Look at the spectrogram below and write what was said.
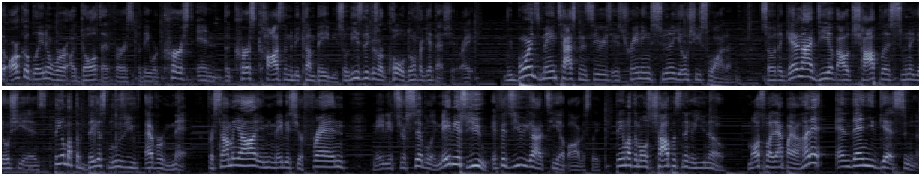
the Arcobaleno were adult at first, but they were cursed, and the curse caused them to become babies. So these niggas are cold. Don't forget that shit, right? Reborn's main task in the series is training Tsunayoshi Sawada. So to get an idea of how chopless Tsunayoshi is, think about the biggest loser you've ever met. For some of y'all, maybe it's your friend, maybe it's your sibling, maybe it's you. If it's you, you gotta tee up, obviously. Think about the most chopless nigga you know. Multiply that by 100, and then you get Tsuna.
